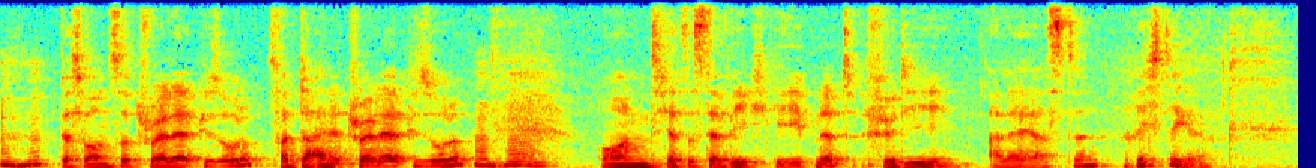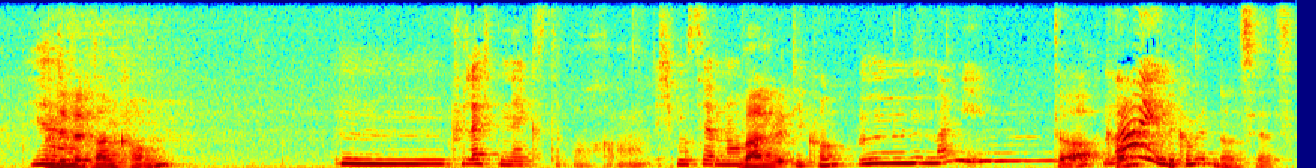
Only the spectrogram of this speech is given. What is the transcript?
Mhm. Das war unsere Trailer-Episode. Das war deine Trailer-Episode. Mhm. Und jetzt ist der Weg geebnet für die allererste richtige. Ja. Und die wird wann kommen? Hm, vielleicht nächste Woche. Ich muss ja noch. Wann wird die kommen? Hm, nein. Doch, komm, Nein. Wir committen uns jetzt.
